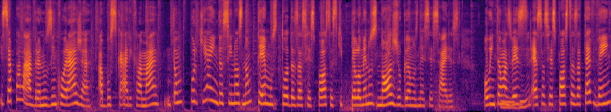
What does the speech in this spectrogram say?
E se a palavra nos encoraja a buscar e clamar, então por que ainda assim nós não temos todas as respostas que pelo menos nós julgamos necessárias? Ou então, uhum. às vezes, essas respostas até vêm,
